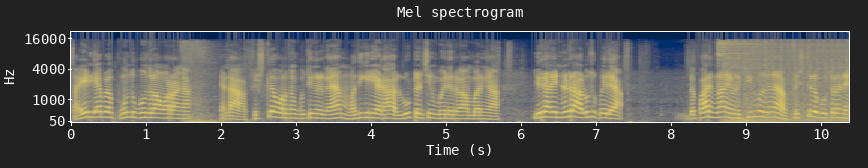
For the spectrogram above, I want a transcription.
சைடு கேப்பில் பூந்து பூந்துலாம் ஓடுறாங்க. ஏன்டா ஃபிஸ்ட்டில் ஒருத்தன் குத்தின்னு இருக்கேன். மதிக்கிறியாடா? லூட் அடிச்சுன்னு போயின்னு இருக்கான் பாருங்க. இருடாடி நில்றா லூசு போயிலையா? இதை பாருங்களேன் இவனுக்கு திமுரு தானே. ஃபிஸ்ட்டில் குத்துறேன்னு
